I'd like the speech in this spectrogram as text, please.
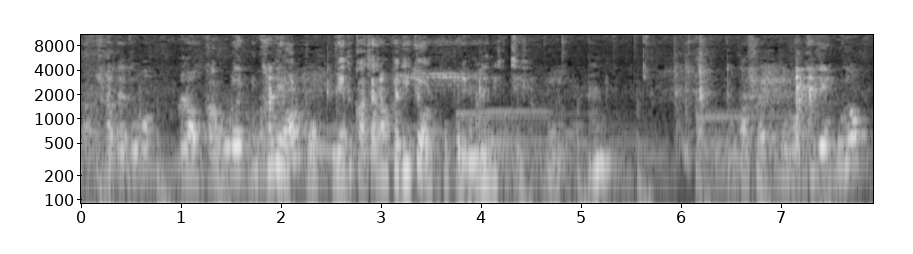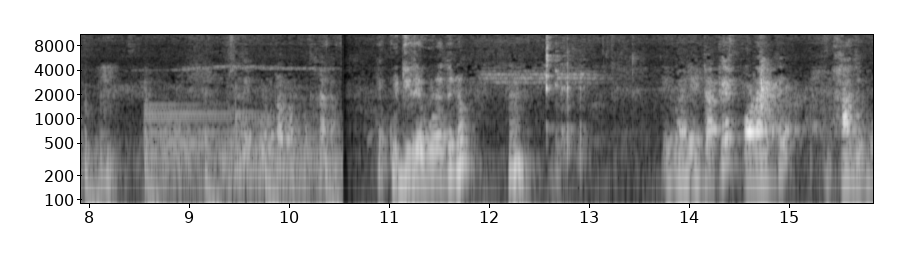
তার সাথে দেবো লঙ্কা গুঁড়ো একটুখানি অল্প। যেহেতু কাঁচা লঙ্কা দিচ্ছি অল্প পরিমাণে দিচ্ছি। হুম। হুম। তার সাথে দেবো জিরে গুঁড়ো। কোথায় একটু জিরে গুঁড়ো দিলাম হুম? এবারে এটাকে কড়াইতে ভাজবো।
